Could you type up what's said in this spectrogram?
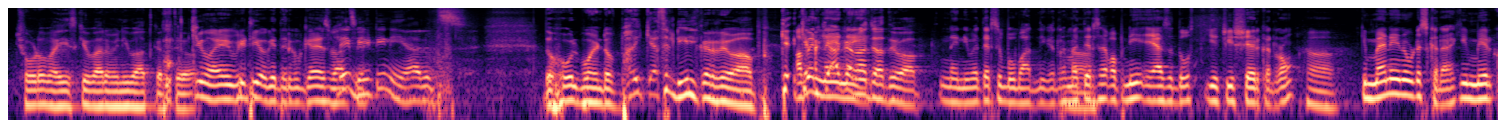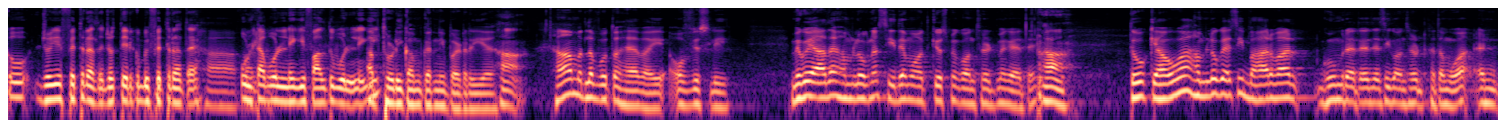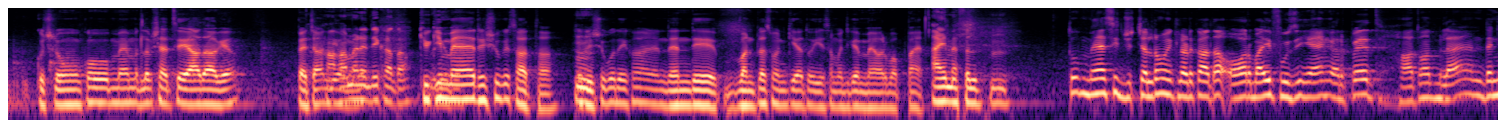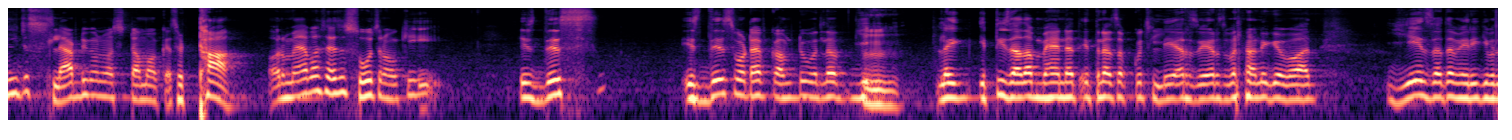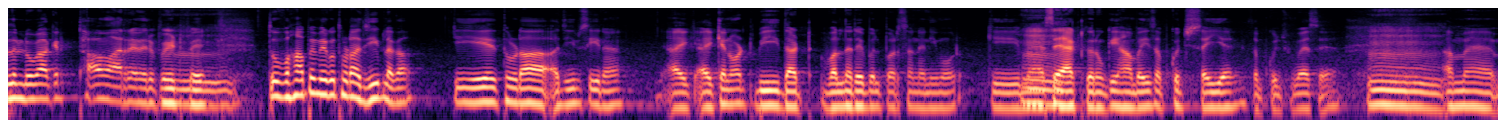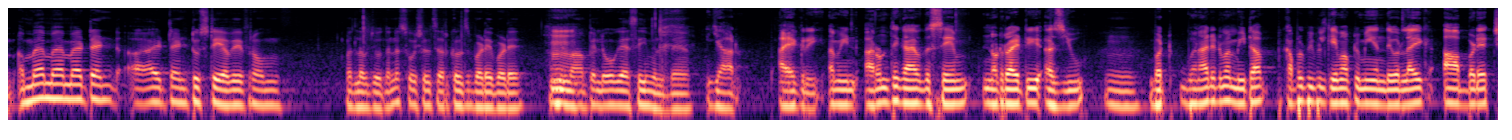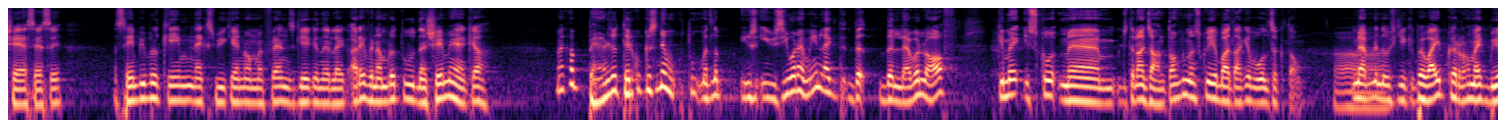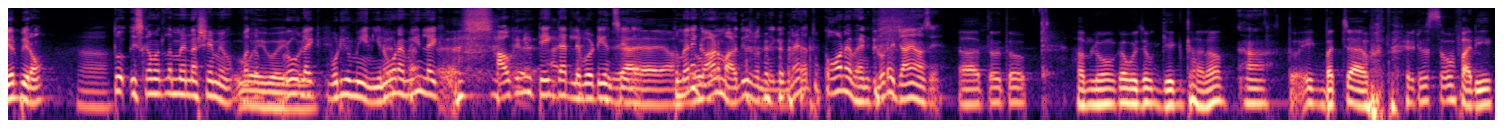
छोड़ो भाई इसके बारे में नहीं बात करते हो। क्यों आई बीटी हो गई तेरे को क्या इस बात नहीं बीटी नहीं यार it's the whole point of भाई कैसे डील कर रहे हो आप? क्या नहीं, करना चाहते हो आप? नहीं नहीं मैं तेरे से वो बात नहीं कर रहा हाँ. मैं तेरे से अपनी एज अ दोस्त ये चीज़ शेयर कर रहा हूँ। हाँ। कि मैंने नोटिस करा है कि मेरे को जो ये फितरत है जो तेरे को भी फितरत है हाँ, उल्टा बोलने की फालतू बोलने की। अब थोड़ी कम करनी पड़ रही है। हाँ। हाँ मतलब वो तो है भाई ऑब्वियसली मेरे को याद है हम लोग ना सीधे मौत के उसमें कॉन्सर्ट में गए थे। हाँ। तो क्या हुआ हम लोग ऐसे ही बाहर बाहर घूम रहे थे जैसे कॉन्सर्ट खत्म हुआ एंड कुछ लोगों को मैं मतलब शायद से याद आ गया पहचान हाँ लिया हाँ मैंने देखा था। क्योंकि मैं ऋषु के साथ था तो ऋषु को देखा and then they one plus one किया तो ये समझ गए मैं और पप्पा हैं। I am F L. तो मैं ऐसे चल रहा हूँ एक लड़का था और भाई फूजी गैंग अर्पित हाथ हाथ मिलाया and then he just slapped me on my stomach ऐसे ठा। और मैं बस ऐसे सोच रहा हूँ कि is this is this what I have come to मतलब ये लाइक like, इतनी ज़्यादा मेहनत इतना सब कुछ लेयर्स वेयर्स बनाने के बाद ये है मेरी कि मतलब लोग आके ठा मार रहे हैं मेरे पेट पे। तो वहाँ पे मेरे को थोड़ा अजीब लगा कि ये थोड़ा अजीब सीन है। I I can not be that vulnerable person any more कि मैं ऐसे एक्ट करूँ कि हाँ भाई सब कुछ सही है सब कुछ वैसे है। अब मैं अब मैं मैं मैं I tend to stay away from मतलब जो होता है ना सोशल सर्कल्स बड़े बड़े वहाँ पे लोग ऐसे ही मिलते हैं। यार I agree I mean I don't think I have the same notoriety as you but when I did my meet up couple people came up me and they like आप बड़े अच्छे ऐसे ऐसे. Same people came next weekend on my friend's gay and like अरे विनम्र तू नशे में है क्या? मैं कहा बहन जो तेरे को किसने तू मतलब you see I mean like the level of कि मैं इसको मैं जितना जानता हूँ कि मैं उसको ये बात आके बोल सकता हूँ। मैं अपने दोस्त की पे वाइप कर रहा हूँ मैं एक बियर पी रहा हूँ। हाँ। तो इसका मतलब मैं नशे में हूँ। मतलब bro like what do you mean you know what I mean like how can you take that liberty and say that तो मैंने गांड मार दी उस बंदे की। मैंने तू कौन है बहन की? लोड़े जा यहाँ से। हाँ तो तो हम लोगों का वो जब गिग था ना हाँ तो एक बच्चा आया हुआ था it was so funny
